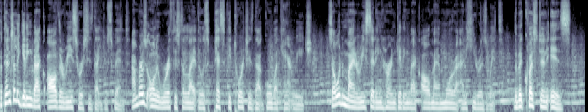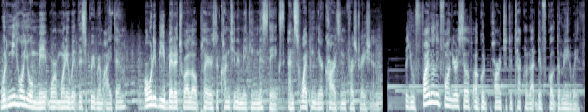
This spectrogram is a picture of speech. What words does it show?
potentially getting back all the resources that you spent? Amber's only worth is to light those pesky torches that Guoba can't reach so I wouldn't mind resetting her and getting back all my Mora and Hero's wit. The big question is, would MiHoYo make more money with this premium item? Or would it be better to allow players to continue making mistakes and swiping their cards in frustration? So you finally found yourself a good party to tackle that difficult domain with.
